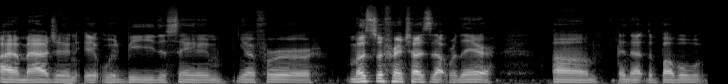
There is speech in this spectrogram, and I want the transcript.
I imagine it would be the same, you know, for most of the franchises that were there, um, and that the bubble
